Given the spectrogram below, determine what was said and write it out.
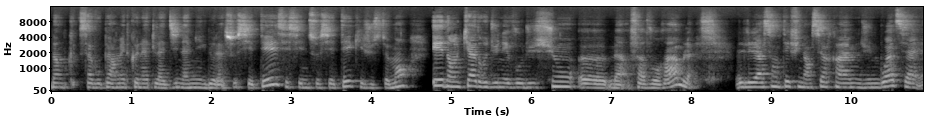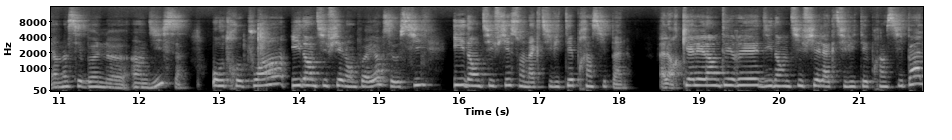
Donc, ça vous permet de connaître la dynamique de la société, si c'est une société qui, justement, est dans le cadre d'une évolution euh, ben, favorable. La santé financière, quand même, d'une boîte, c'est un assez bon euh, indice. Autre point, identifier l'employeur, c'est aussi identifier son activité principale. Alors, quel est l'intérêt d'identifier l'activité principale?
